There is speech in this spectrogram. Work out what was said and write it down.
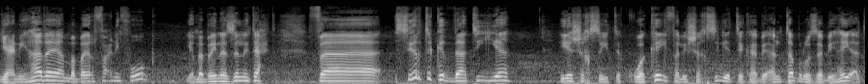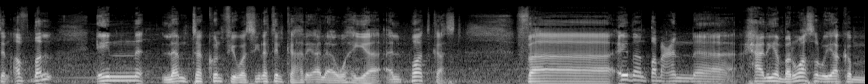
يعني هذا يا إما بيرفعني فوق يا إما بينزلني تحت. فسيرتك الذاتية هي شخصيتك وكيف لشخصيتك بأن تبرز بهيئة أفضل إن لم تكن في وسيلة كهذه ألا وهي البودكاست. فإذا طبعا حاليا بنواصل وياكم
